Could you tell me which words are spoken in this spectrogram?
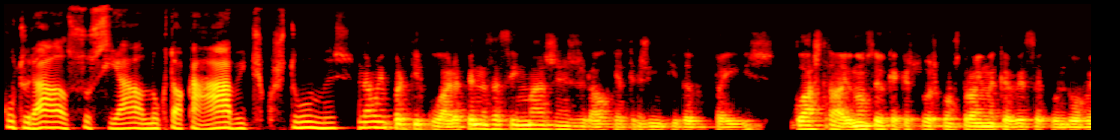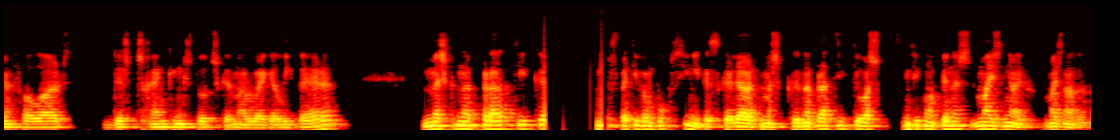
cultural, social, no que toca a hábitos, costumes? Não em particular, apenas essa imagem geral que é transmitida do país. Lá está, eu não sei o que é que as pessoas constroem na cabeça quando ouvem falar destes rankings todos que a Noruega lidera, mas que na prática uma perspectiva um pouco cínica, se calhar, mas que na prática eu acho que significam apenas mais dinheiro, mais nada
